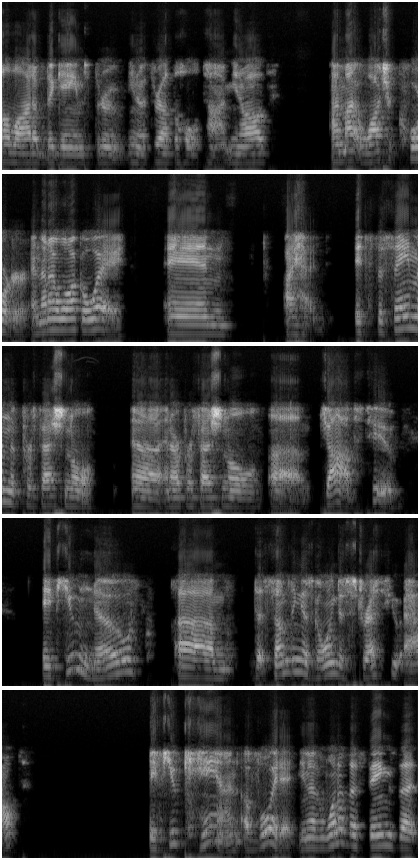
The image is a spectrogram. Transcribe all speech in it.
a lot of the games through you know throughout the whole time. You know, I'll I might watch a quarter and then I walk away. And I had it's the same in the professional uh, in our professional uh, jobs too. If you know um, that something is going to stress you out, if you can avoid it. You know, one of the things that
